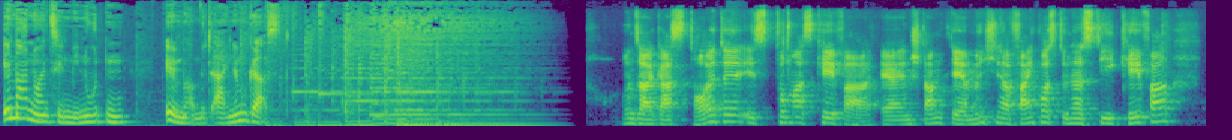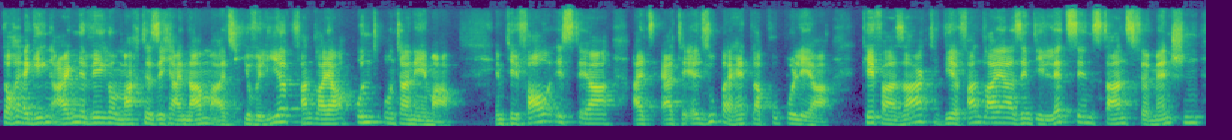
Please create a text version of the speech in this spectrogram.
Immer 19 Minuten, immer mit einem Gast. Unser Gast heute ist Thomas Käfer. Er entstammt der Münchner Feinkostdynastie Käfer, doch er ging eigene Wege und machte sich einen Namen als Juwelier, Pfandleiher und Unternehmer. Im TV ist er als RTL-Superhändler populär. Käfer sagt, wir Pfandleiher sind die letzte Instanz für Menschen,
